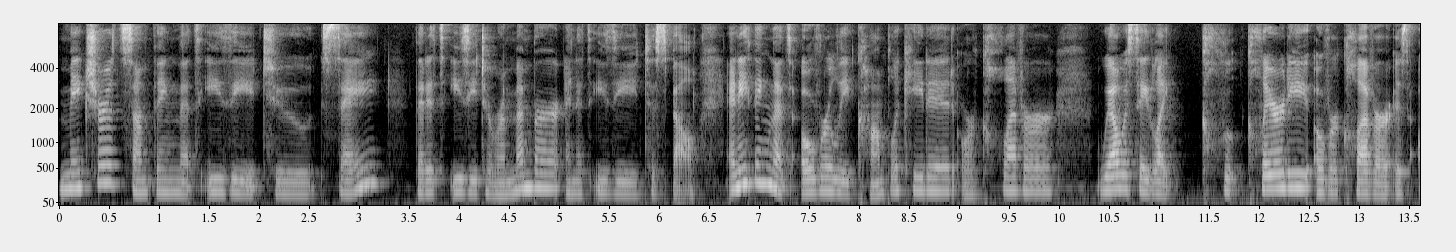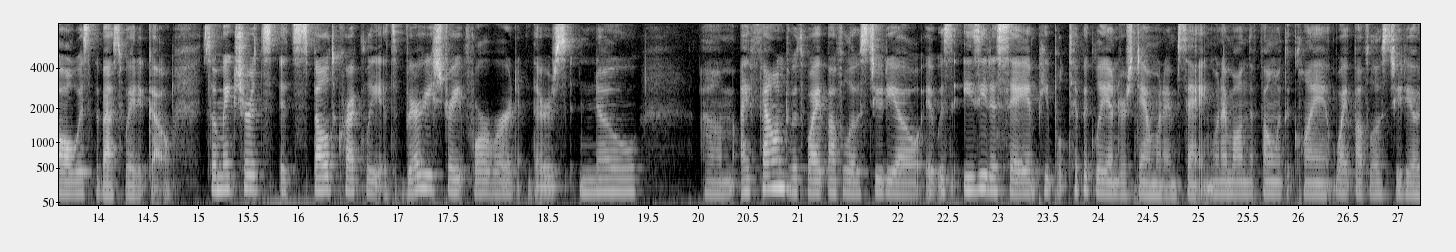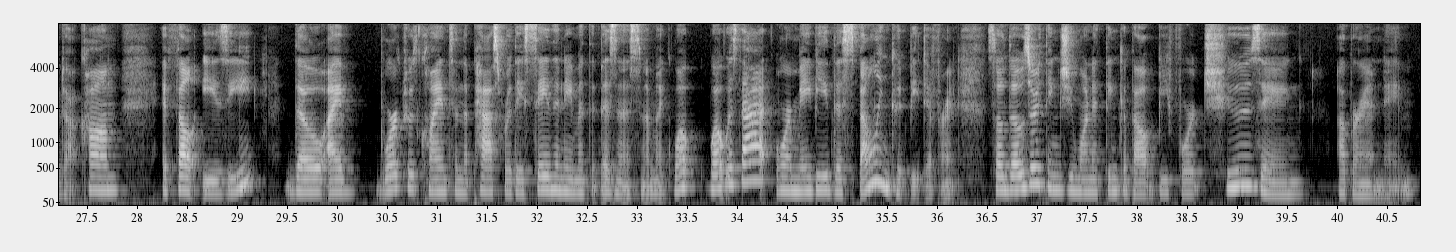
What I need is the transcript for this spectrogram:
make sure it's something that's easy to say, that it's easy to remember, and it's easy to spell. Anything that's overly complicated or clever, we always say like cl- clarity over clever is always the best way to go. So make sure it's it's spelled correctly. It's very straightforward. There's no um, I found with White Buffalo Studio, it was easy to say, and people typically understand what I'm saying. When I'm on the phone with the client, whitebuffalostudio.com, it felt easy, though I've worked with clients in the past where they say the name of the business and I'm like, "What what was that?" or maybe the spelling could be different. So those are things you want to think about before choosing a brand name.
